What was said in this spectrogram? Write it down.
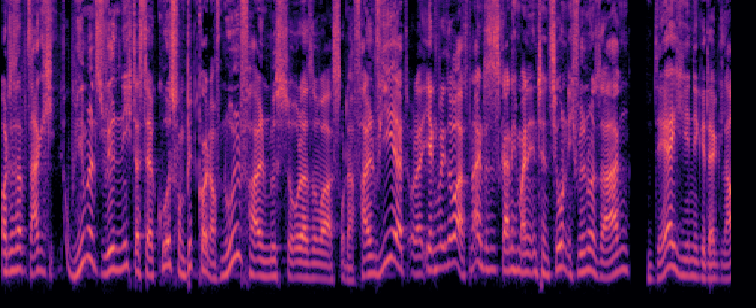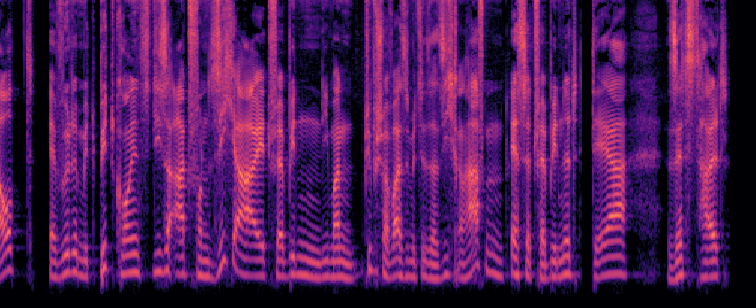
und deshalb sage ich um Himmels Willen nicht, dass der Kurs von Bitcoin auf Null fallen müsste oder sowas oder fallen wird oder irgendwie sowas. Nein, das ist gar nicht meine Intention. Ich will nur sagen, derjenige, der glaubt, er würde mit Bitcoins diese Art von Sicherheit verbinden, die man typischerweise mit dieser sicheren Hafen-Asset verbindet, der setzt halt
